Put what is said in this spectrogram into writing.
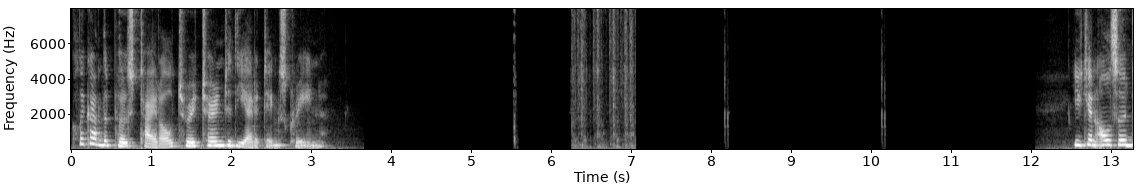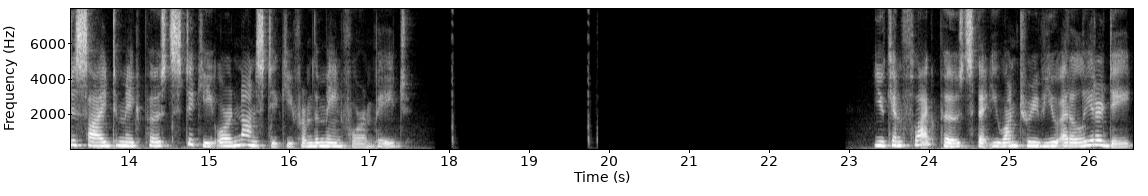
Click on the post title to return to the editing screen. You can also decide to make posts sticky or non-sticky from the main forum page. You can flag posts that you want to review at a later date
